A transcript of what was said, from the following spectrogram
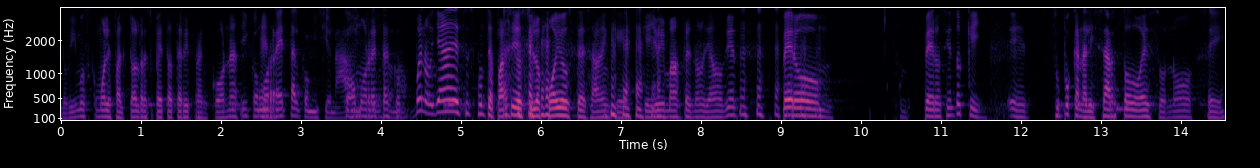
Lo vimos cómo le faltó el respeto a Terry Francona. Y como en- reta al comisionado. cómo reta. Bueno, ya ese es punto de parte. Yo sí lo apoyo. Ustedes saben que, que yo y Manfred no nos llevamos bien. Pero, pero siento que eh, supo canalizar todo eso, ¿no? Sí.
